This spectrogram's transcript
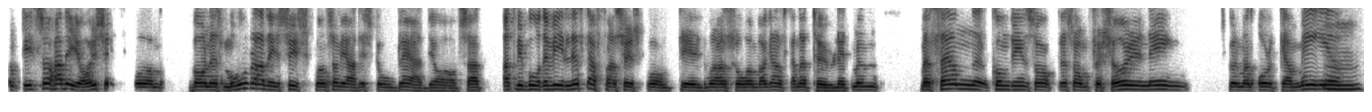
Samtidigt så hade jag ju syskon. Barnens mor hade ju syskon som vi hade stor glädje av. Så att, att vi båda ville skaffa syskon till vår son var ganska naturligt. Men, men sen kom det in saker som försörjning. Skulle man orka med? Mm.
